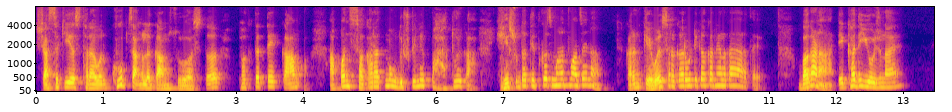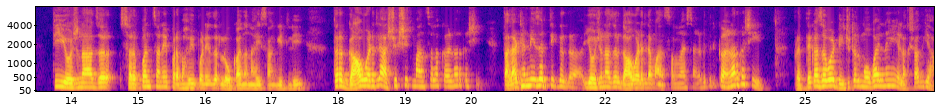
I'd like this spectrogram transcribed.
शासकीय स्तरावर खूप चांगलं काम सुरू असतं. फक्त ते काम आपण सकारात्मक दृष्टीने पाहतोय का? हे सुद्धा तितकंच महत्वाचं आहे ना? कारण केवळ सरकारवर टीका करण्याला काय अर्थ आहे? बघा ना एखादी योजना आहे. ती योजना जर सरपंचाने प्रभावीपणे जर लोकांना नाही सांगितली तर गाववाड्यातल्या अशिक्षित माणसाला कळणार कशी? तलाठ्यांनी जर ती योजना जर गाववाड्यातल्या माणसाला नाही सांगितली तरी कळणार कशी? प्रत्येकाजवळ डिजिटल मोबाईल नाही आहे लक्षात घ्या.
